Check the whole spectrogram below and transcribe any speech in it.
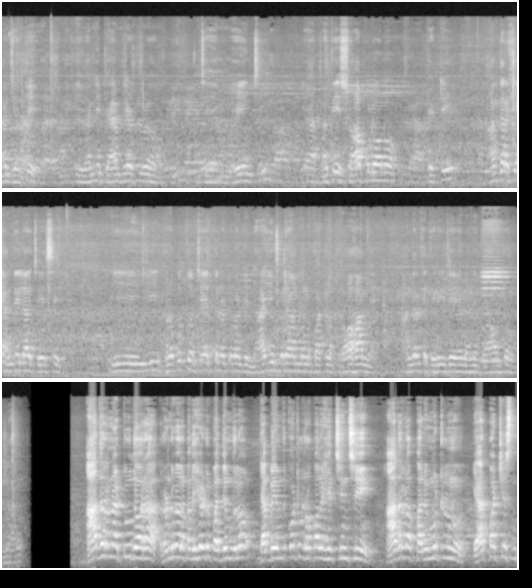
అని చెప్పి ఇవన్నీ ప్యాంప్లెట్లు వేయించి ప్రతి షాపులోనూ పెట్టి అందరికీ అందేలా చేసి ఈ ఈ ప్రభుత్వం చేస్తున్నటువంటి న్యాయ బ్రాహ్మణుల పట్ల ద్రోహాన్ని అందరికీ తెలియజేయాలనే భావంతో ఉన్నారు. ఆదరణ టూ ద్వారా రెండు వేల పదిహేడు పద్దెనిమిదిలో డెబ్బై ఎనిమిది కోట్ల రూపాయలు హెచ్చించి ఆదరణ పనిముట్లను ఏర్పాటు చేసిన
